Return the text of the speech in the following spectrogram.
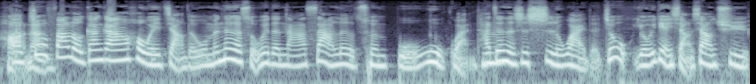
好，呃，就 follow 刚刚后尾讲的，我们那个所谓的拿撒勒村博物馆，它真的是室外的，嗯、就有一点想象去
